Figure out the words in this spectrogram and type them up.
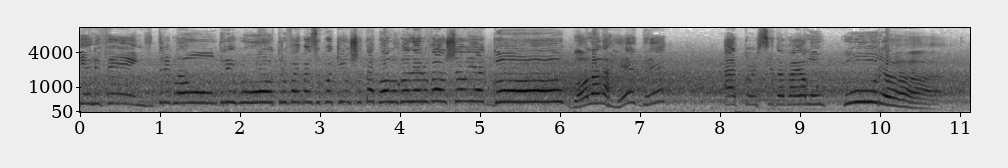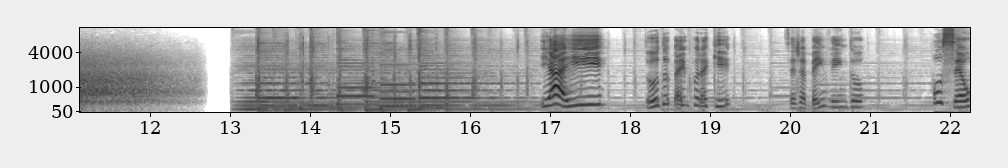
E ele vem, dribla um, dribla o outro, vai mais um pouquinho, chuta a bola, o goleiro vai ao chão e é gol! Bola na rede. A torcida vai à loucura. E aí, tudo bem por aqui? Seja bem-vindo ao seu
